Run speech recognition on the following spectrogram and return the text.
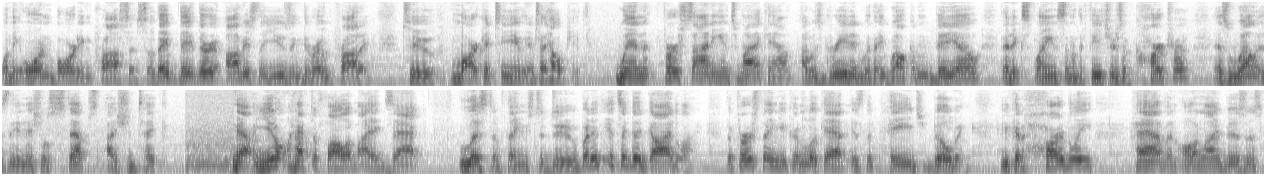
on the onboarding process. So they, they they're obviously using their own product to market to you and to help you when first signing into my account I was greeted with a welcome video that explains some of the features of Kartra as well as the initial steps I should take. Now you don't have to follow my exact list of things to do but it, it's a good guideline. The first thing you can look at is the page building. You can hardly have an online business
